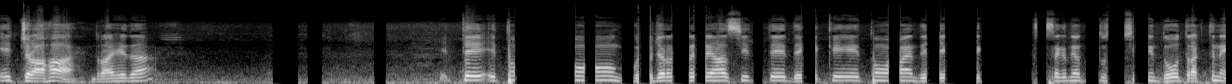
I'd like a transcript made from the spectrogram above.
ਇਹ ਚਰਾਹਾ ਦਰਾਹੇ ਦਾ। ਇੱਥੇ ਇੱਥੋਂ ਗੁਜ਼ਰ ਰਿਹਾ ਸੀ ਤੇ ਦੇਖੇ ਇਥੋਂ ਮੈਂ ਦੇਖ ਸਕਦੇ ਹੋ ਤੁਸੀਂ ਦੋ ਦਰਖਤ ਨੇ।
